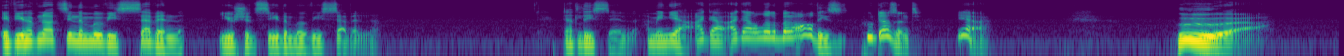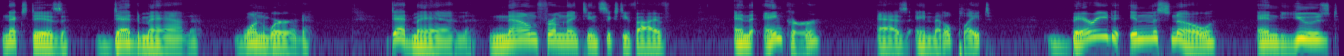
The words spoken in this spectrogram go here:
If you have not seen the movie Seven, you should see the movie Seven. Deadly Sin. I mean, yeah, I got I got a little bit of all these. Who doesn't? Yeah. Next is Dead Man. One word. Dead Man. Noun from 1965. An anchor as a metal plate buried in the snow and used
